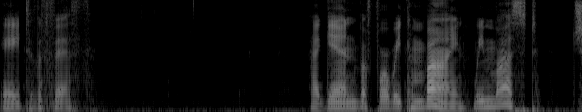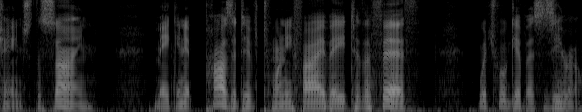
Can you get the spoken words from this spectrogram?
a to the fifth. Again, before we combine, we must change the sign, making it positive 25a to the fifth, which will give us 0.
